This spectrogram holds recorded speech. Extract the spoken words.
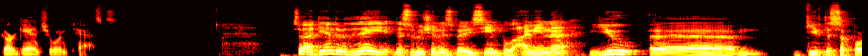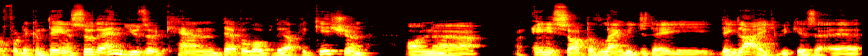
gargantuan tasks. So at the end of the day, the solution is very simple. I mean, uh, you um, give the support for the container, so the end user can develop the application on, uh, on any sort of language they they like because uh,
